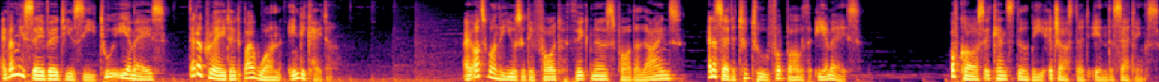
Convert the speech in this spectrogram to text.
And when we save it, you see two EMAs that are created by one indicator. I also want to use a default thickness for the lines and I set it to 2 for both EMAs. Of course, it can still be adjusted in the settings.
